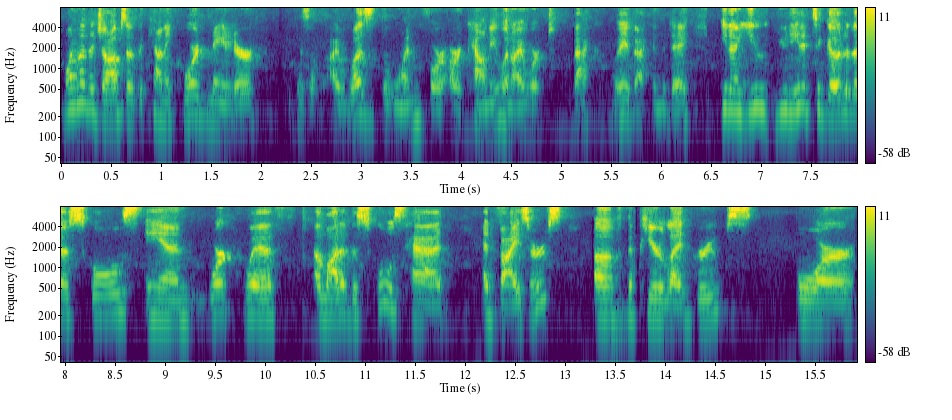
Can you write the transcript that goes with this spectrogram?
one of the jobs of the county coordinator, because I was the one for our county when I worked back way back in the day, you know, you you needed to go to those schools and work with a lot of the schools had advisors of the peer-led groups or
